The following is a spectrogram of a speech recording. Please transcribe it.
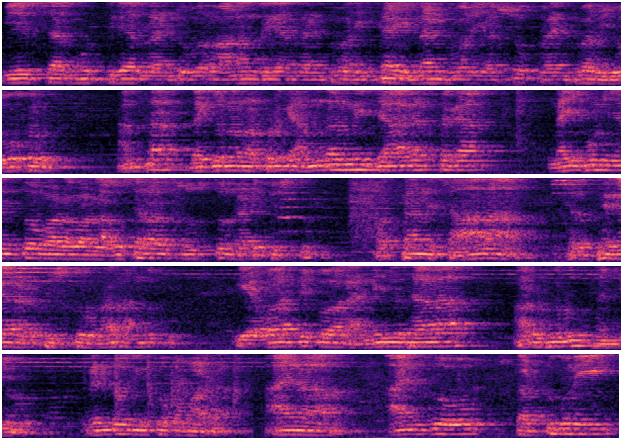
బిఎస్ఆర్ మూర్తి గారు లాంటి వారు ఆనంద్ గారు లాంటి వారు ఇంకా ఇలాంటి వారు అశోక్ లాంటి వారు యువకులు అంతా దగ్గర ఉన్నప్పటికీ అందరినీ జాగ్రత్తగా నైపుణ్యంతో వాళ్ళ వాళ్ళ అవసరాలు చూస్తూ నడిపిస్తూ మొత్తాన్ని చాలా శ్రద్ధగా నడిపిస్తూ ఉన్నారు. అందుకు ఈ అవార్డుకు వారు అన్ని విధాల అర్హులు ధన్యులు. రెండోది ఇంకొక మాట. ఆయన ఆయనతో తట్టుకుని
